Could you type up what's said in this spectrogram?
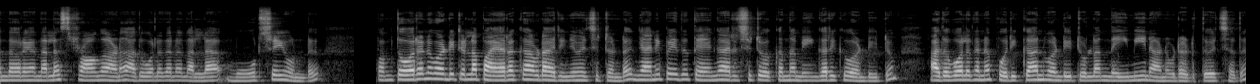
എന്താ പറയുക നല്ല സ്ട്രോങ് ആണ്. അതുപോലെ തന്നെ നല്ല മൂർച്ചയും ഉണ്ട്. അപ്പം തോരന് വേണ്ടിയിട്ടുള്ള പയറൊക്കെ അവിടെ അരിഞ്ഞു വെച്ചിട്ടുണ്ട്. ഞാനിപ്പോൾ ഇത് തേങ്ങ അരച്ചിട്ട് വെക്കുന്ന മീൻകറിക്ക് വേണ്ടിയിട്ടും അതുപോലെ തന്നെ പൊരിക്കാൻ വേണ്ടിയിട്ടുള്ള നെയ്മീനാണ് ഇവിടെ എടുത്തു വെച്ചത്.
